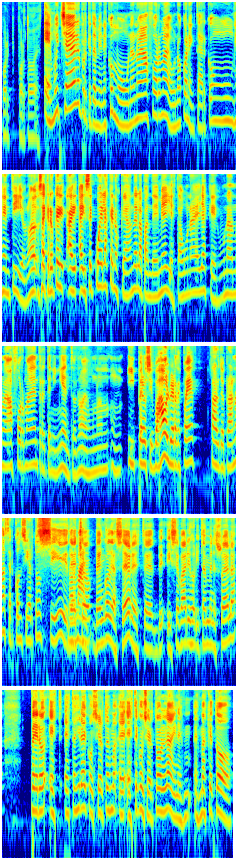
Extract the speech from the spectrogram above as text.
por, por todo esto. Es muy chévere porque también es como una nueva forma de uno conectar con un gentío, ¿no? O sea, creo que hay, hay secuelas que nos quedan de la pandemia y esta es una de ellas que es una nueva forma de entretenimiento, ¿no? Es una, un- y, pero si vas a volver después, tarde o temprano, a hacer conciertos. Sí, de normal. hecho, vengo de hacer, este, hice varios ahorita en Venezuela, pero est- esta gira de conciertos, eh, este concierto online es, es más que todo,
